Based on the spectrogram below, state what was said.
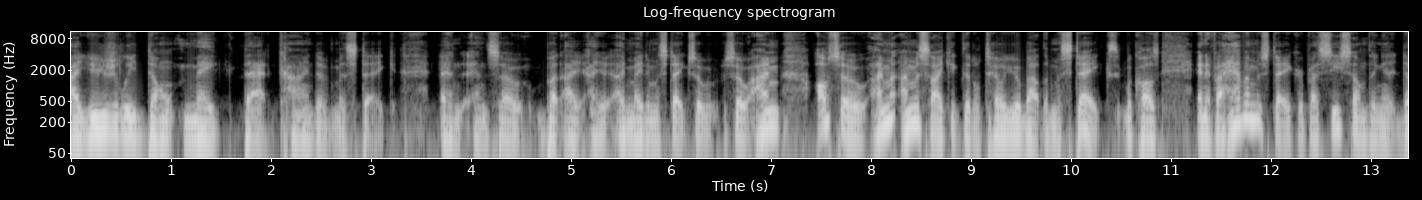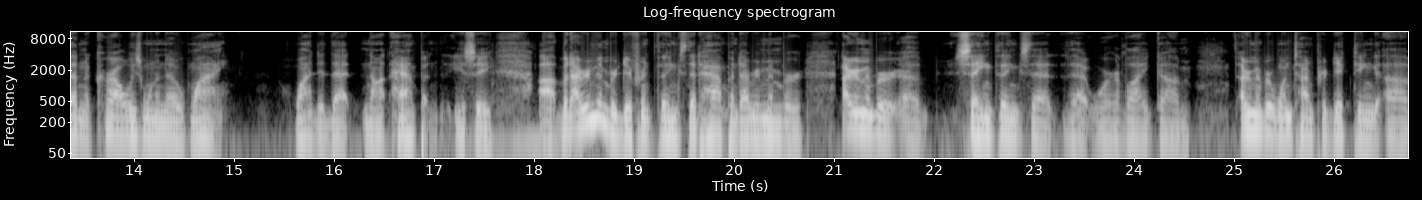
I usually don't make that kind of mistake, and and so, but I, I, I made a mistake. So so I'm also I'm I'm a psychic that'll tell you about the mistakes because, and if I have a mistake or if I see something and it doesn't occur, I always want to know why. Why did that not happen? You see, uh, but I remember different things that happened. I remember I remember uh, saying things that that were like. Um, I remember one time predicting uh,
